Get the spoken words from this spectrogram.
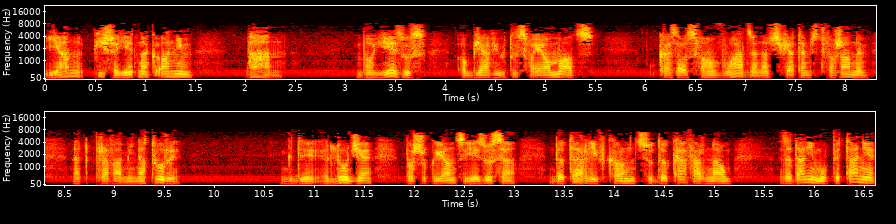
Jan pisze jednak o nim Pan, bo Jezus objawił tu swoją moc, ukazał swą władzę nad światem stworzonym, nad prawami natury. Gdy ludzie poszukujący Jezusa dotarli w końcu do Kafarnaum, zadali mu pytanie,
